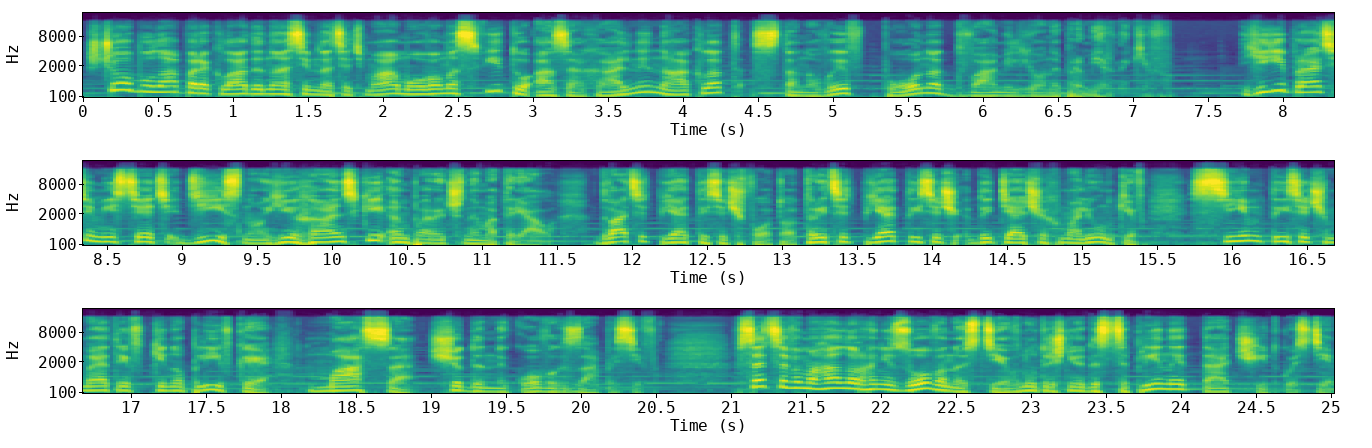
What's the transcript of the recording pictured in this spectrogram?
Що була перекладена 17 мовами світу, а загальний наклад становив понад 2 мільйони примірників. Її праці містять дійсно гігантський емпіричний матеріал: 25 тисяч фото, 35 тисяч дитячих малюнків, 7 тисяч метрів кіноплівки, маса щоденникових записів. Все це вимагало організованості, внутрішньої дисципліни та чіткості.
